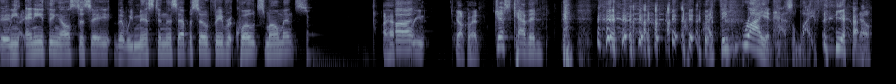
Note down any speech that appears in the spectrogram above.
any tight. anything else to say that we missed in this episode? Favorite quotes, moments? I have Uh, three. Yeah, go ahead. Just Kevin. I think Ryan has a life. Yeah. You know,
